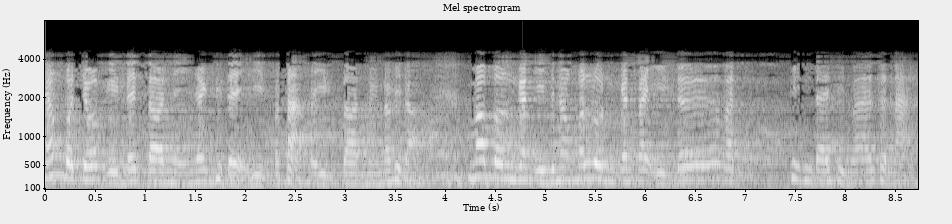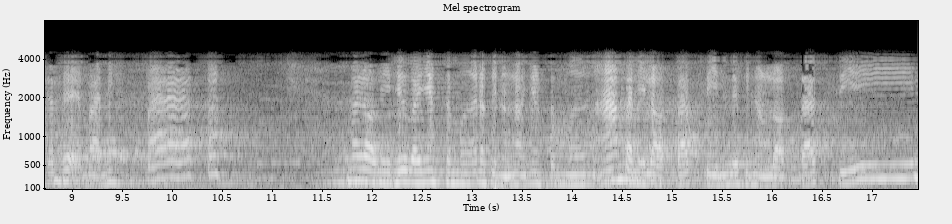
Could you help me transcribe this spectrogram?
ยังบ่จบอีกในตอนนี้ยังที่ได้อีกประถาไปอีกตอนหนึ่งนะพี่น้องมาเบิ่งกันอีกพี่น้องมาลุ้นกันไปอีกเด้อว่าพิมพ์ได้สิมาชนะกันแถบานี้ป้า มารอบนี้ถือว่ายังเสมอนะพี่น้องเนาะยังเสมออ้ามบัดนี้รอบตัดสินเลยพี่น้องรอบตัดสิน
